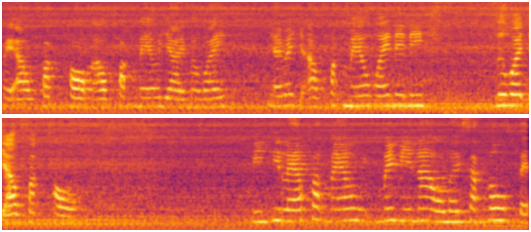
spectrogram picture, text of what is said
ไปเอาฟักทองเอาฟักแมวยายมาไว้ ยายว่าจะเอาฟักแมวไว้ในนี้ หรือว่าจะเอาฟักทองปีที่แล้วฟักแมวไม่มีเน่าเลยสักลูกแต่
